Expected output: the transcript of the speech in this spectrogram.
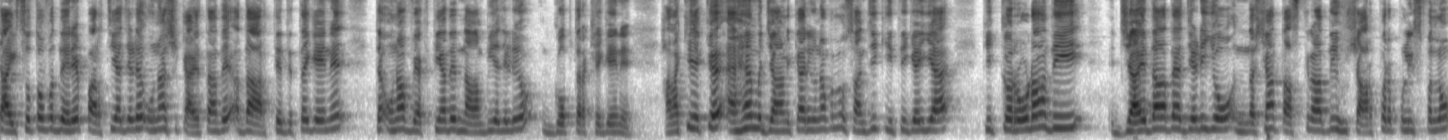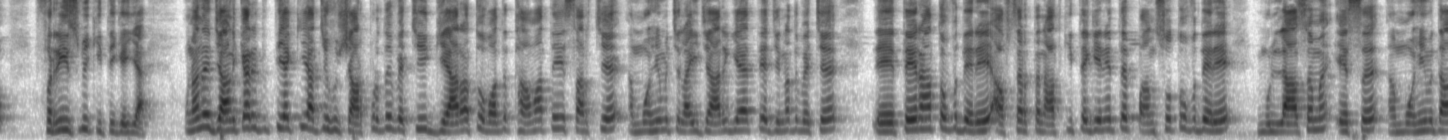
250 ਤੋਂ ਵਧੇਰੇ ਪਰਚੇ ਆ ਜਿਹੜੇ ਉਹਨਾਂ ਸ਼ਿਕਾਇਤਾਂ ਦੇ ਆਧਾਰ ਤੇ ਦਿੱਤੇ ਗਏ ਨੇ ਤੇ ਉਹਨਾਂ ਵਿਅਕਤੀਆਂ ਦੇ ਨਾਮ ਵੀ ਆ ਜਿਹੜੇ ਉਹ ਗੁਪਤ ਰੱਖੇ ਗਏ ਨੇ। ਹਾਲਾਂਕਿ ਇੱਕ ਅਹਿਮ ਜਾਣਕਾਰੀ ਉਹਨਾਂ ਵੱਲੋਂ ਸਾਂਝੀ ਕੀਤੀ ਗਈ ਹੈ ਕਿ ਕਰੋੜਾਂ ਦੀ ਜਾਇਦਾਦ ਹੈ ਜਿਹੜੀ ਉਹ ਨਸ਼ਾ ਤਸਕਰਾਂ ਦੀ ਹੁਸ਼ਿਆਰਪੁਰ ਪੁਲਿਸ ਵੱਲੋਂ ਫਰੀਜ਼ ਵੀ ਕੀਤੀ ਗਈ ਹੈ ਉਹਨਾਂ ਨੇ ਜਾਣਕਾਰੀ ਦਿੱਤੀ ਹੈ ਕਿ ਅੱਜ ਹੁਸ਼ਿਆਰਪੁਰ ਦੇ ਵਿੱਚ ਹੀ 11 ਤੋਂ ਵੱਧ ਥਾਵਾਂ ਤੇ ਸਰਚ ਮੁਹਿੰਮ ਚਲਾਈ ਜਾ ਰਹੀ ਹੈ ਤੇ ਜਿਨ੍ਹਾਂ ਦੇ ਵਿੱਚ ਇਹ 13 ਤੋਂ ਵਧੇਰੇ ਅਫਸਰ ਤੈਨਾਤ ਕੀਤੇ ਗਏ ਨੇ ਤੇ 500 ਤੋਂ ਵਧੇਰੇ ਮੁਲਾਜ਼ਮ ਇਸ ਮੁਹਿੰਮ ਦਾ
